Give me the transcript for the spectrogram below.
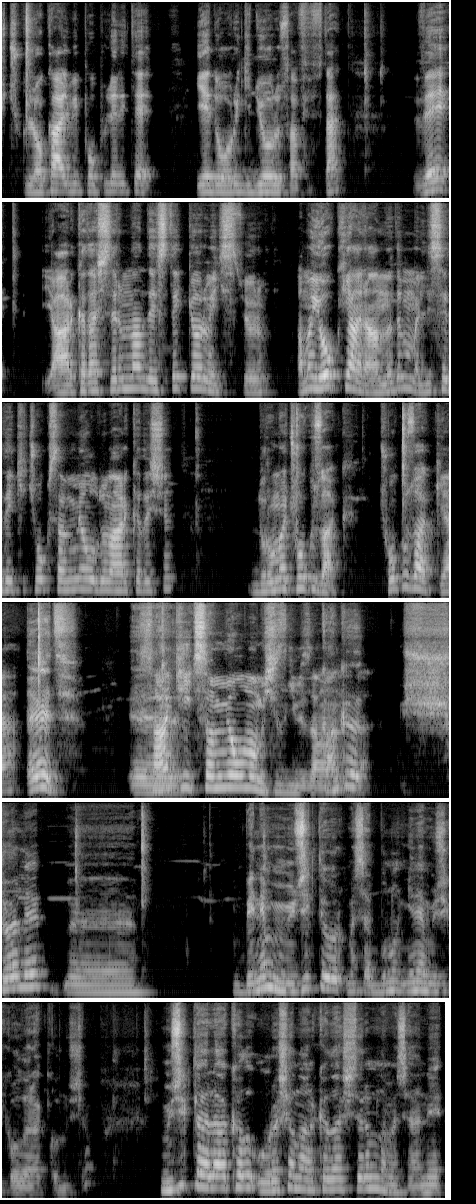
Küçük lokal bir popülariteye doğru gidiyoruz hafiften. Ve ya arkadaşlarımdan destek görmek istiyorum. Ama yok yani anladın mı? Lisedeki çok samimi olduğun arkadaşın duruma çok uzak. Çok uzak ya. Evet. eee, Sanki hiç samimi olmamışız gibi zamanında. Kanka şöyle eee, benim müzikle mesela bunu yine müzik olarak konuşacağım. Müzikle alakalı uğraşan arkadaşlarım da mesela hani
